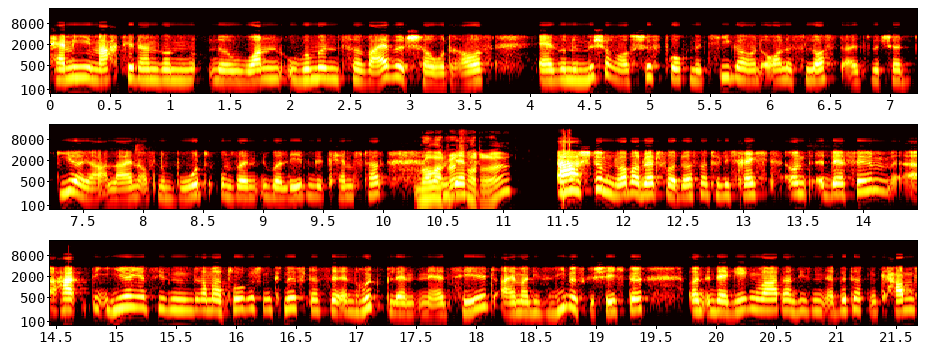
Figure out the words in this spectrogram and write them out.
Tammy macht hier dann so eine One-Woman-Survival-Show draus. Äh, so eine Mischung aus Schiffbruch mit Tiger und All is Lost, als Richard Gere ja allein auf einem Boot um sein Überleben gekämpft hat. Robert Redford, oder? Ah, stimmt, Robert Redford, du hast natürlich recht. Und der Film hat hier jetzt diesen dramaturgischen Kniff, dass er in Rückblenden erzählt, einmal diese Liebesgeschichte und in der Gegenwart an diesen erbitterten Kampf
